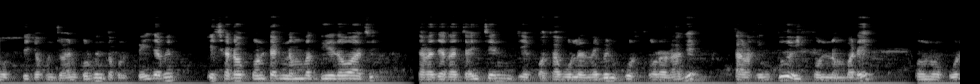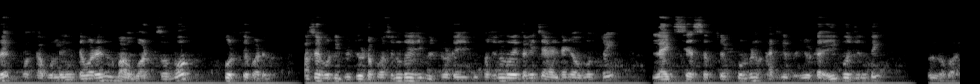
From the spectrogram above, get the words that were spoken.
মধ্যে যখন জয়েন করবেন তখন পেয়ে যাবেন। এছাড়াও কন্ট্যাক্ট নাম্বার দিয়ে দেওয়া আছে। যারা যারা চাইছেন যে কথা বলে নেবেন কোর্স করার আগে, তারা কিন্তু এই ফোন নাম্বারে ফোনও করে কথা বলে নিতে পারেন বা হোয়াটসঅ্যাপও করতে পারেন। আশা করি ভিডিওটা পছন্দ হয়েছে। ভিডিওটা যদি পছন্দ হয়ে থাকে চ্যানেলটাকে অবশ্যই লাইক শেয়ার সাবস্ক্রাইব করবেন। আজকের ভিডিওটা এই পর্যন্তই। ধন্যবাদ।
